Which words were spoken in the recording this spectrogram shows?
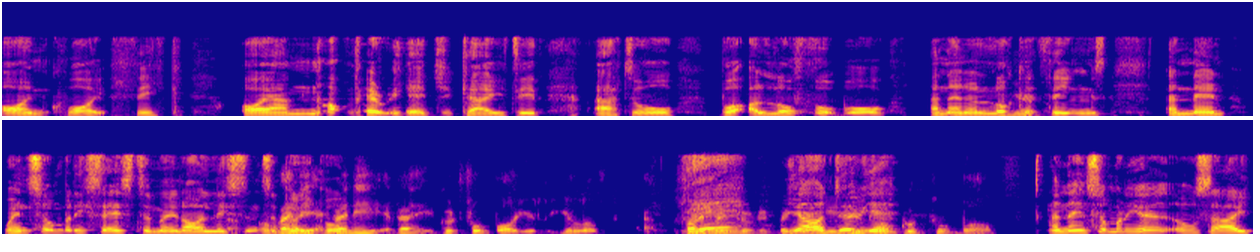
I'm quite thick. I am not very educated at all, but I love football. And then I look Yeah. at things, and then when somebody says to me, and I listen to any, people, any, any good football you you love. Sorry Yeah, for interrupting, but yeah, I do, yeah. good football. And then somebody will say,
